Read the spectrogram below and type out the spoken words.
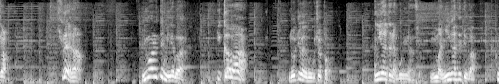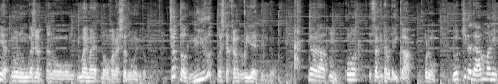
あ、そうやな。言われてみれば、イカは、どっちかで僕ちょっと、苦手な部類なんですよ。まあ苦手っていうか、ね、あの昔は、あの前々、まあ、お話したと思うけど、ちょっとニュルっとした感覚嫌やってんけど、だから、うん、この、さっき食べたイカ、これも、どっちかであんまり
